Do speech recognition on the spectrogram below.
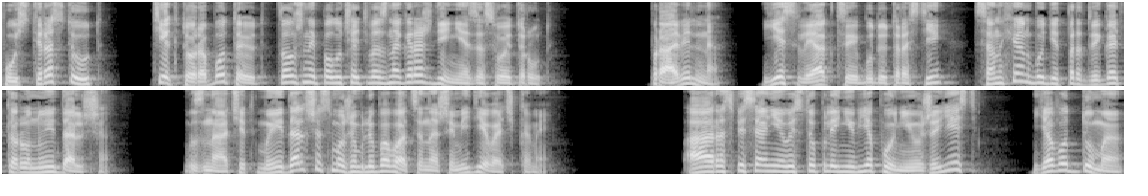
Пусть растут. Те, кто работают, должны получать вознаграждение за свой труд. Правильно. Если акции будут расти, Санхён будет продвигать корону и дальше. Значит, мы и дальше сможем любоваться нашими девочками. А расписание выступлений в Японии уже есть? Я вот думаю,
